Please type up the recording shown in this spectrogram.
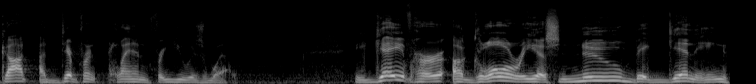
got a different plan for you as well. He gave her a glorious new beginning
